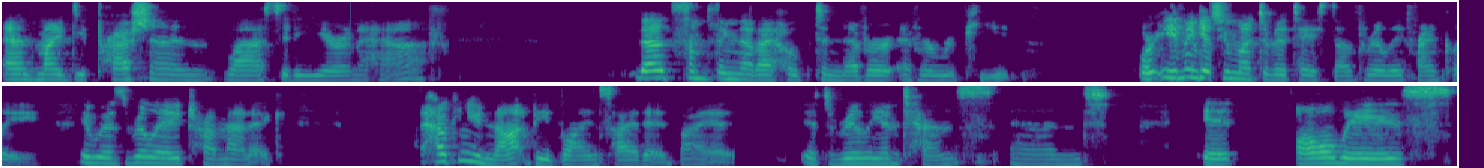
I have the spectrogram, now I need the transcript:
and my depression lasted a year and a half. That's something that I hope to never, ever repeat or even get too much of a taste of, really, frankly. It was really traumatic. How can you not be blindsided by it? It's really intense and it always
